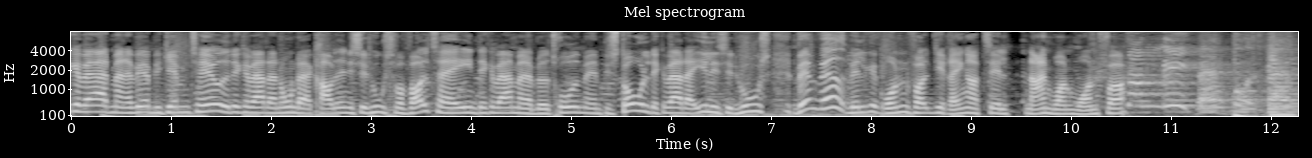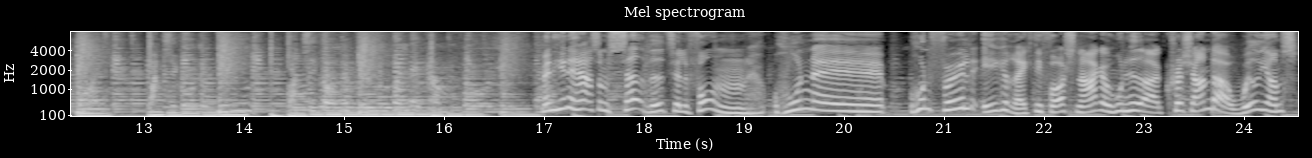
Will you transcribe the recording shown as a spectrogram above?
Det kan være, at man er ved at blive gennemtævet. Det kan være, at der er nogen, der er kravlet ind i sit hus for voldtage en. Det kan være, at man er blevet troet med en pistol. Det kan være, at der er ild i sit hus. Hvem ved, hvilke grunde folk de ringer til 911 for? Men hende her, som sad ved telefonen, hun, øh, hun følte ikke rigtigt for at snakke. Hun hedder Krishanda Williams,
